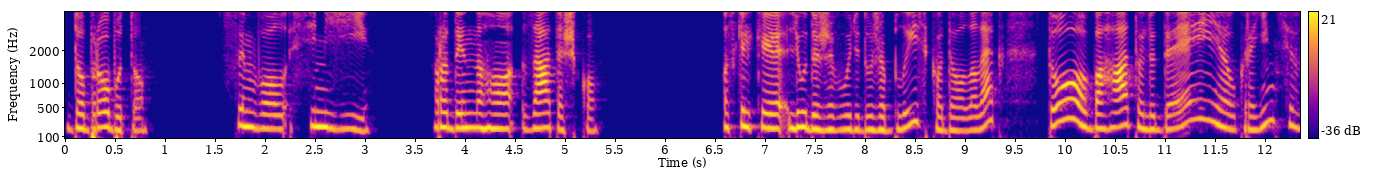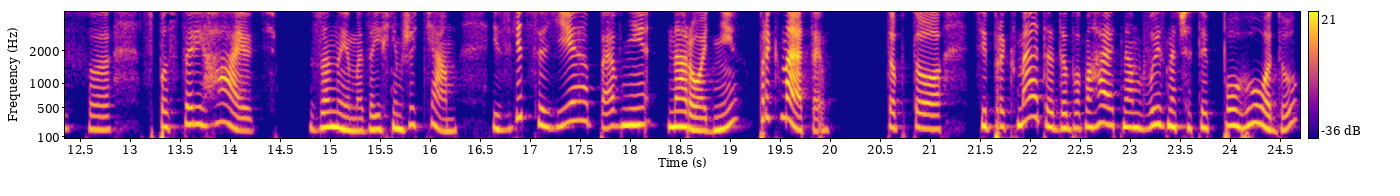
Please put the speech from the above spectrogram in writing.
добробуту, символ сім'ї, родинного затишку. Оскільки люди живуть дуже близько до лелек, то багато людей, українців, е, спостерігають за ними, за їхнім життям, і звідси є певні народні прикмети. Тобто ці прикмети допомагають нам визначити погоду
